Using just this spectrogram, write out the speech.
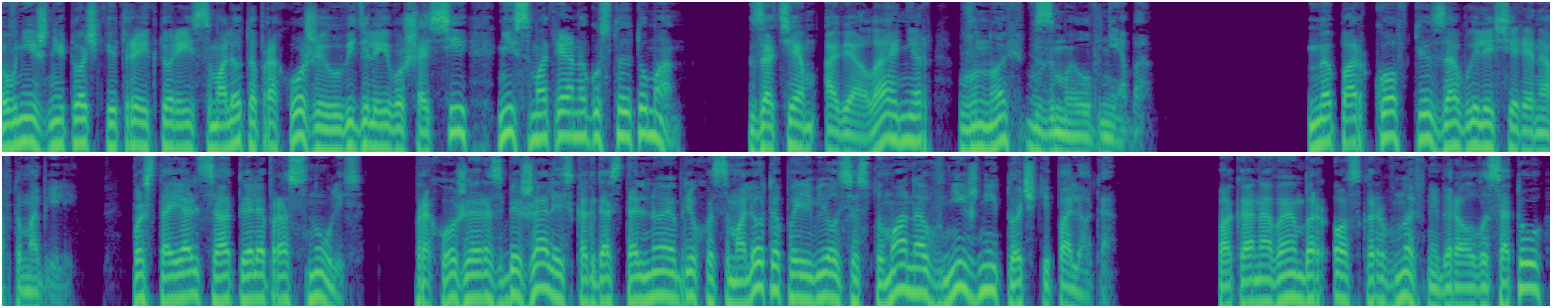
В нижней точке траектории самолета прохожие увидели его шасси, несмотря на густой туман. Затем авиалайнер вновь взмыл в небо. На парковке завыли сирены автомобилей. Постояльцы отеля проснулись. Прохожие разбежались, когда стальное брюхо самолета появилось из тумана в нижней точке полета. Пока Новембр Оскар вновь набирал высоту,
